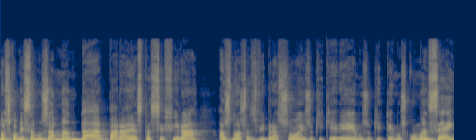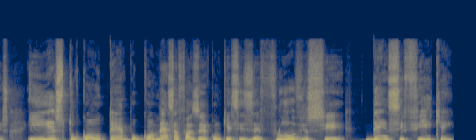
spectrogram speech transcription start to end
nós começamos a mandar para esta Sefirá as nossas vibrações, o que queremos, o que temos como anseios. E isto, com o tempo, começa a fazer com que esses eflúvios se densifiquem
